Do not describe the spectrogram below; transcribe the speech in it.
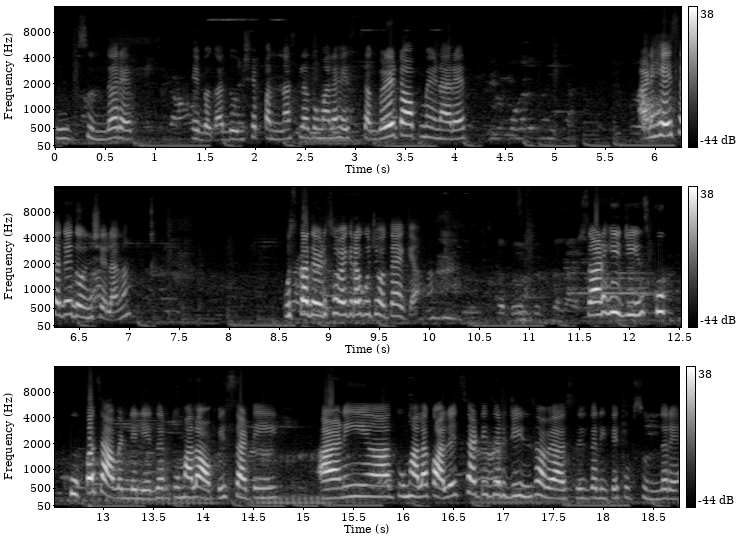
खूप सुंदर आहेत. हे बघा दोनशे पन्नासला तुम्हाला हे सगळे टॉप मिळणार आहेत. आणि हे सगळे दोनशेला ना? उसका दीड सौ वगैरे कुछ होता है क्या? सर ही जीन्स खूप खूपच आवडलेली आहे. जर तुम्हाला ऑफिससाठी आणि तुम्हाला कॉलेजसाठी जर जीन्स हव्या असतील तर इथे खूप सुंदर आहे.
